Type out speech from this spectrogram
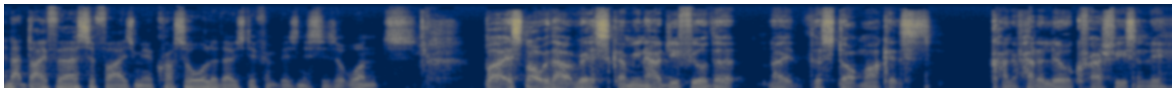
and that diversifies me across all of those different businesses at once. But it's not without risk. I mean, how do you feel that like the stock market's kind of had a little crash recently?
